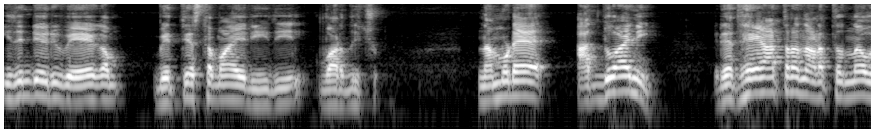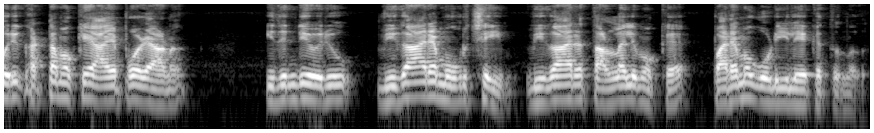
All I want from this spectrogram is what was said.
ഇതിന്റെ ഒരു വേഗം വ്യത്യസ്തമായ രീതിയിൽ വർദ്ധിച്ചു. നമ്മുടെ അദ്വാനി രഥയാത്ര നടത്തുന്ന ഒരു ഘട്ടമൊക്കെ ആയപ്പോഴാണ് ഇതിന്റെ ഒരു വികാരമൂർച്ചയും വികാര തള്ളലുമൊക്കെ പരമകോടിയിലേക്ക് എത്തുന്നത്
